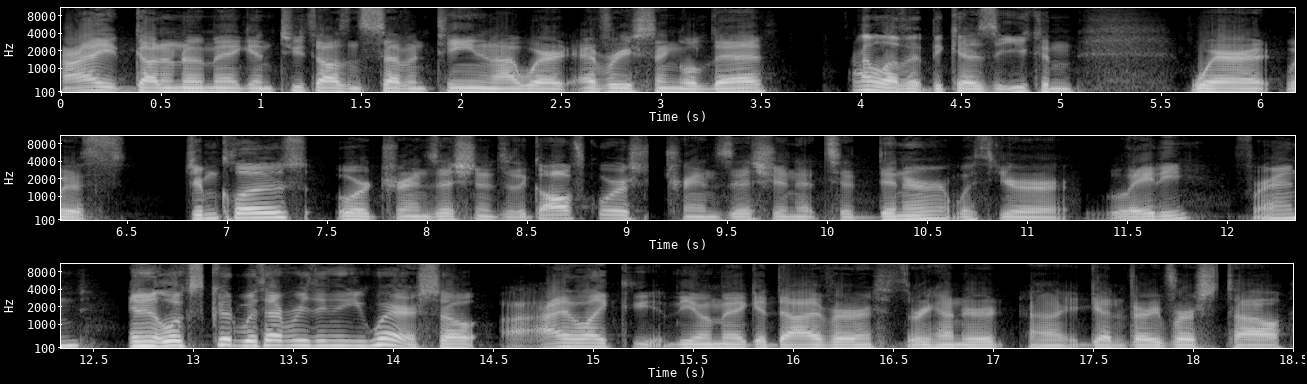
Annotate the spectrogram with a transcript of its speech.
I got an Omega in 2017, and I wear it every single day. I love it because you can wear it with gym clothes or transition it to the golf course, transition it to dinner with your lady friend, and it looks good with everything that you wear. So I like the, the Omega Diver 300. Uh, again, very versatile.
